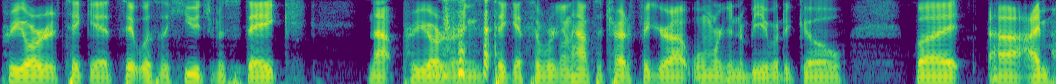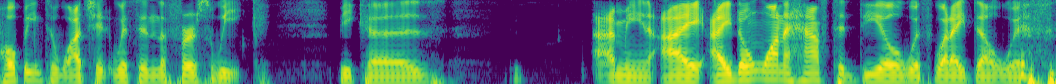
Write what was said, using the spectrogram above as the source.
pre-order tickets. It was a huge mistake not pre-ordering the tickets. So we're gonna have to try to figure out when we're gonna be able to go. But uh, I'm hoping to watch it within the first week because, I mean, I I don't want to have to deal with what I dealt with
